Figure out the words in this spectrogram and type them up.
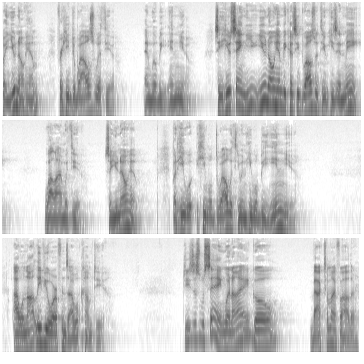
But you know him, for he dwells with you and will be in you. See, he was saying, You, you know him because he dwells with you. He's in me while I'm with you. So you know him. But he will, he will dwell with you and he will be in you. I will not leave you orphans, I will come to you. Jesus was saying, When I go back to my Father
